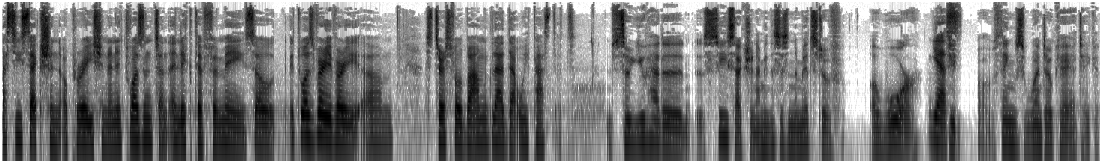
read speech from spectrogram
a C-section operation, and it wasn't an elective for me. So it was very, very um, stressful, but I'm glad that we passed it. So you had a C section. I mean, this is in the midst of a war. Yes. Did, uh, things went okay, I take it.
